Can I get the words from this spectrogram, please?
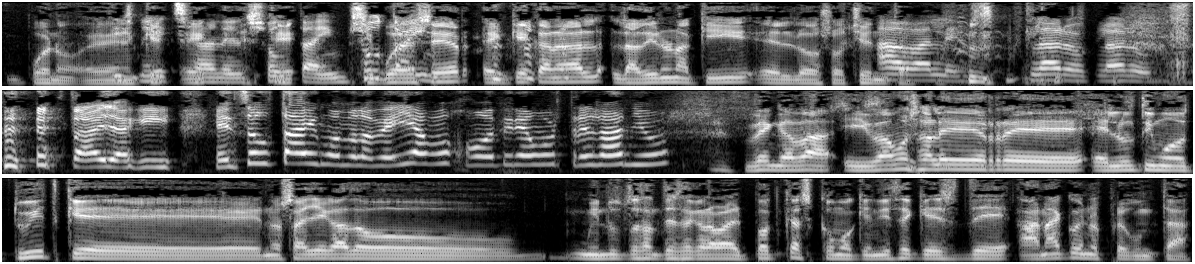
Bueno, en Disney qué, Channel, Showtime. si puede ser, ¿en qué canal la dieron aquí en los 80? Ah, vale, claro, claro. Estaba yo aquí. En Showtime, cuando lo veíamos, cuando teníamos tres años. Venga, va, y vamos a leer eh, el último tweet que nos ha llegado minutos antes de grabar el podcast, como quien dice que es de Anaco y nos pregunta,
